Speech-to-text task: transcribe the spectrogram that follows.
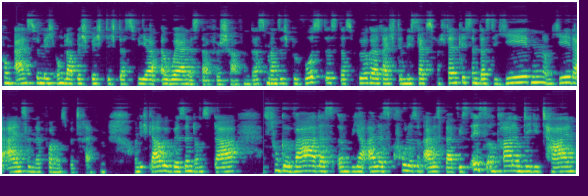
Punkt eins für mich unglaublich wichtig, dass wir Awareness dafür schaffen, dass man sich bewusst ist, dass Bürgerrechte nicht selbstverständlich sind, dass sie jeden und jede einzelne von uns betreffen. Und ich glaube, wir sind uns da zu gewahr, dass irgendwie ja alles cool ist und alles bleibt, wie es ist. Und gerade im Digitalen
